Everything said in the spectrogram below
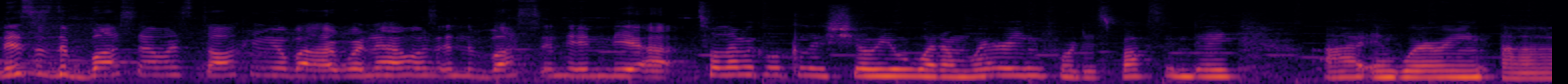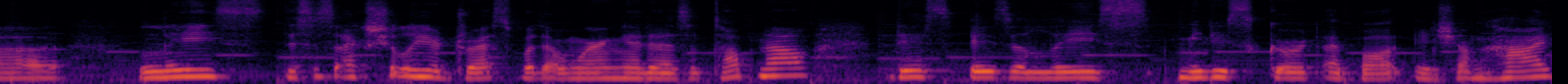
This is the bus I was talking about when I was in the bus in India. So let me quickly show you what I'm wearing for this Boxing Day. I am wearing a lace this is actually a dress but I'm wearing it as a top now. This is a lace midi skirt I bought in Shanghai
